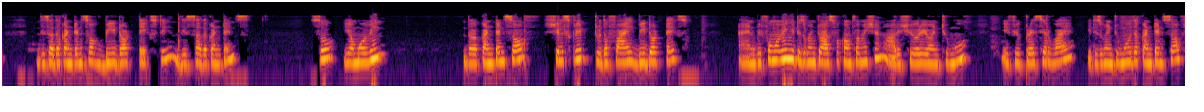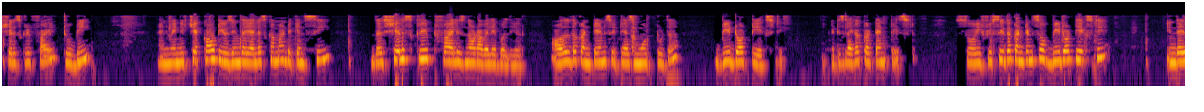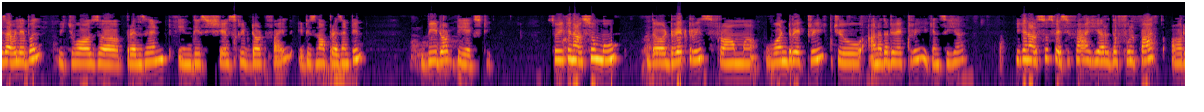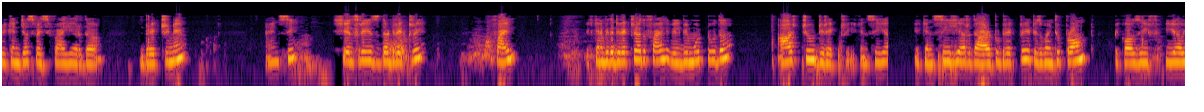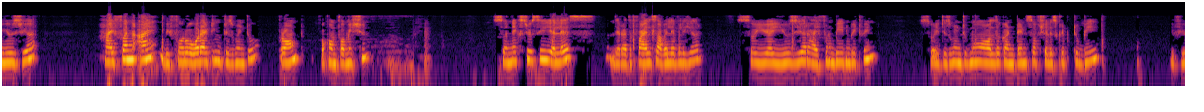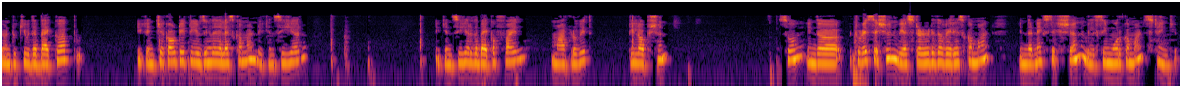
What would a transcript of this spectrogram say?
These are the contents of b.txt these are the contents. So you are moving the contents of shell script to the file b.txt and before moving it is going to ask for confirmation. Are you sure you want to move? If you press your y it is going to move the contents of shell script file to b and when you check out using the ls command you can see the shell script file is not available here. All the contents it has moved to the b.txt it is like a cut and paste. So if you see the contents of b.txt in there is available which was uh, present in this shell script dot file. It is now present in b.txt so you can also move the directories from one directory to another directory. You can see here. You can also specify here the full path or you can just specify here the directory name. And see shell3 is the directory file. It can be the directory of the file. Will be moved to the r2 directory. You can see here. You can see here the r2 directory. It is going to prompt because if you have used here hyphen i before overwriting it is going to prompt for confirmation. So next you see ls there are the files available here. So you are use here hyphen b in between. So it is going to move all the contents of shell script to b. If you want to keep the backup you can check out it using the ls command. You can see here. You can see here the backup file marked with till option. So in the today's session we have studied the various command in the next section we'll see more commands. Thank you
